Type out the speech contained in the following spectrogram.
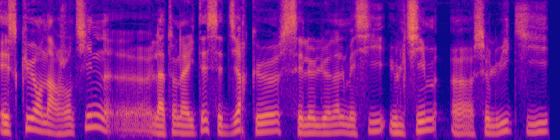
est-ce qu'en Argentine, euh, la tonalité, c'est de dire que c'est le Lionel Messi ultime, euh, celui qui...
